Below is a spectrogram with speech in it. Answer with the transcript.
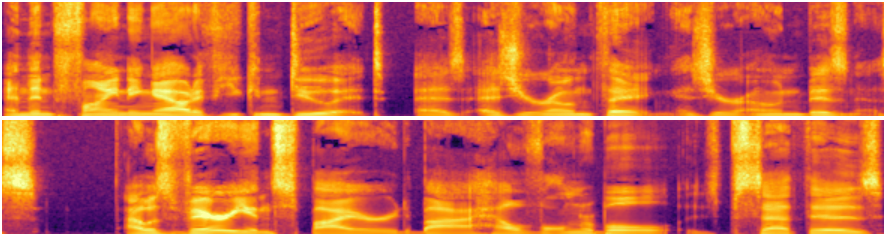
and then finding out if you can do it as as your own thing, as your own business. I was very inspired by how vulnerable Seth is,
